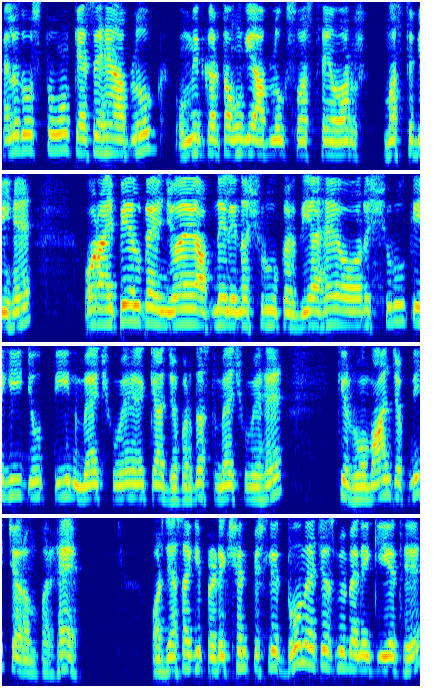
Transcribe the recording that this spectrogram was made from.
हेलो दोस्तों, कैसे हैं आप लोग? उम्मीद करता हूँ कि आप लोग स्वस्थ हैं और मस्त भी हैं। और आईपीएल का एंजॉय आपने लेना शुरू कर दिया है और शुरू के ही जो तीन मैच हुए हैं, क्या ज़बरदस्त मैच हुए हैं कि रोमांच अपनी चरम पर है। और जैसा कि प्रडिक्शन पिछले दो मैचेस में मैंने किए थे,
